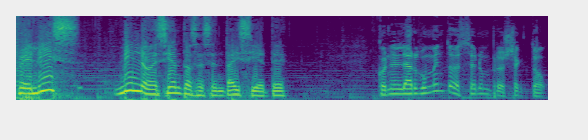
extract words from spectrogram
Feliz 1967. Con el argumento de ser un proyecto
